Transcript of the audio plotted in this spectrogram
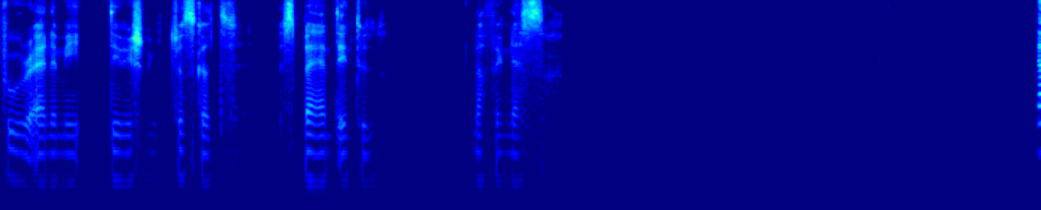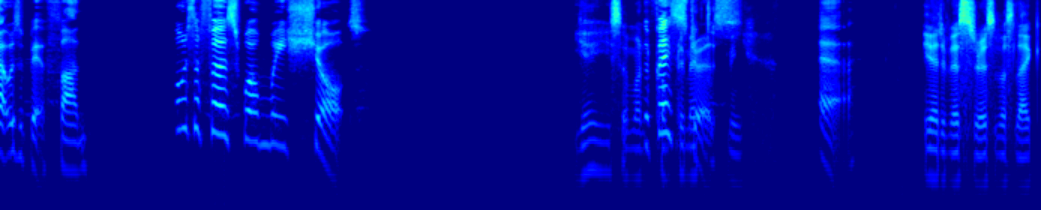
Poor enemy division just got spammed into nothingness. That was a bit of fun. What was the first one we shot? Yay, someone The complimented me. Yeah. Yeah, the Västerås was like,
